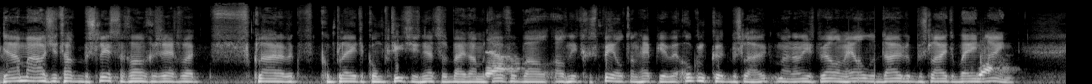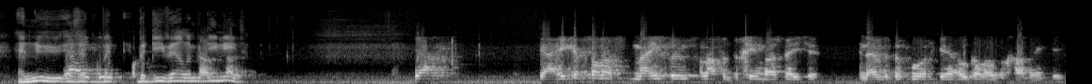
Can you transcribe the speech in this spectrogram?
Ja, maar als je het had beslist en gewoon gezegd... we verklaren de complete competities net zoals bij het amateurvoetbal als niet gespeeld... dan heb je ook een kutbesluit, maar dan is het wel een helder duidelijk besluit op één lijn. En nu is het bij, bij die wel en bij die niet. Ja. ja, ik heb vanaf mijn punt vanaf het begin was, weet je, en daar hebben we het de vorige keer ook al over gehad, denk ik,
